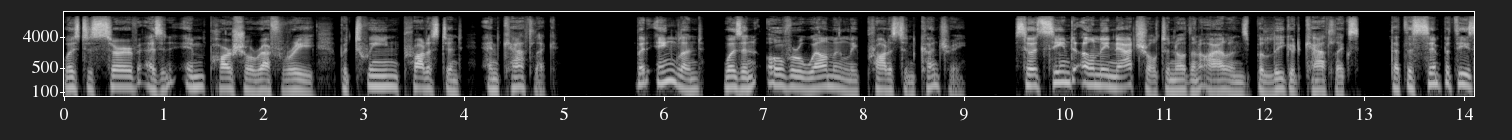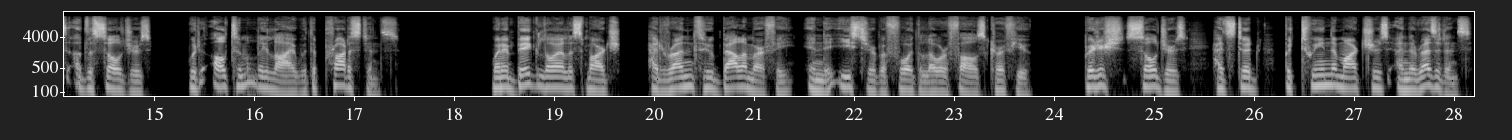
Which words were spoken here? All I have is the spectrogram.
was to serve as an impartial referee between Protestant and Catholic. But England was an overwhelmingly Protestant country, so it seemed only natural to Northern Ireland's beleaguered Catholics that the sympathies of the soldiers would ultimately lie with the Protestants. When a big Loyalist march had run through Ballymurphy in the Easter before the Lower Falls curfew, British soldiers had stood between the marchers and the residents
